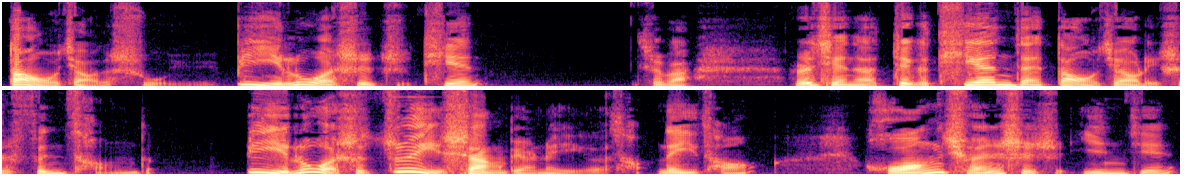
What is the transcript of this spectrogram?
道教的术语。碧落是指天，是吧？而且呢，这个天在道教里是分层的，碧落是最上边那一个层那一层，黄泉是指阴间。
